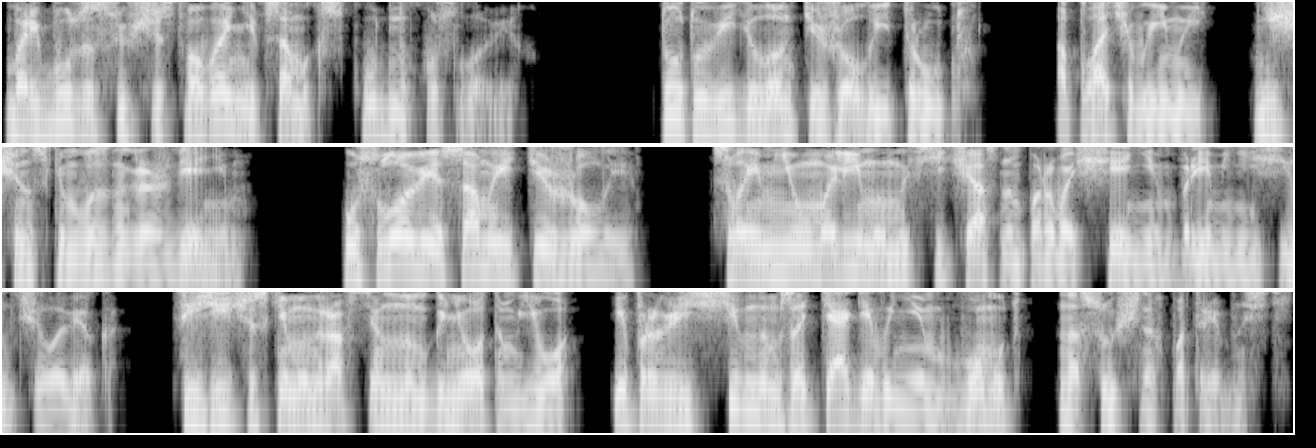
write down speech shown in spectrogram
борьбу за существование в самых скудных условиях. Тут увидел он тяжелый труд, оплачиваемый нищенским вознаграждением, условия самые тяжелые, своим неумолимым и всечастным порабощением времени и сил человека, физическим и нравственным гнетом его и прогрессивным затягиванием в омут насущных потребностей.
